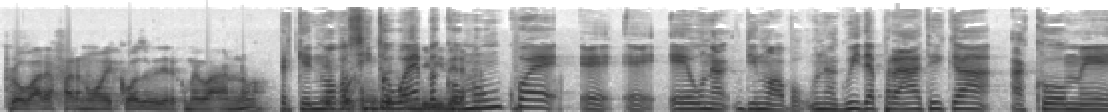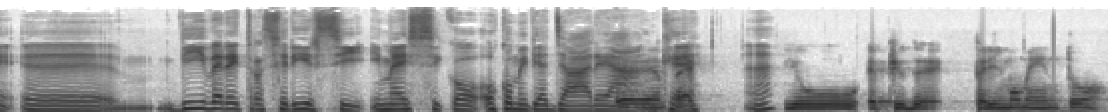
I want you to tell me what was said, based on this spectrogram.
provare a fare nuove cose, vedere come vanno. Perché il nuovo sito web comunque è, è, è una, di nuovo una guida pratica a come eh, vivere e trasferirsi in Messico o come viaggiare anche. Eh, eh? Più, è più de- per il momento,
